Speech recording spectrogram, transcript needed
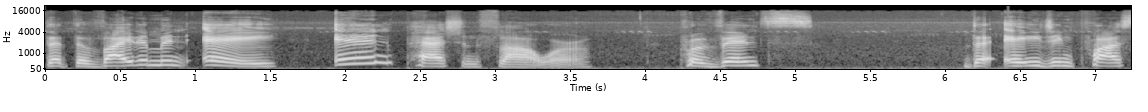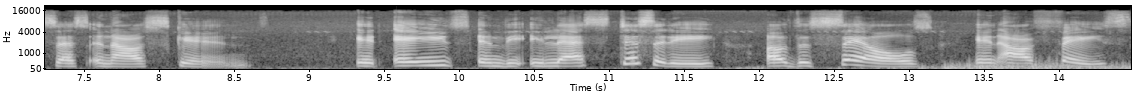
that the vitamin A in passion flower prevents the aging process in our skin. It aids in the elasticity of the cells in our face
